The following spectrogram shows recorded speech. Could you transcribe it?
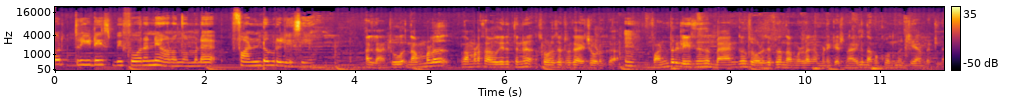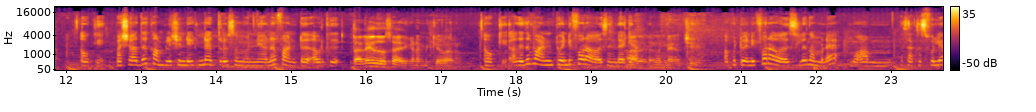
or three days before തന്നെയാണോ നമ്മുടെ ഫണ്ടും റിലീസ് ചെയ്യാം. അല്ല ടു നമ്മൾ നമ്മുടെ സൗകര്യത്തിന് സോളിസിറ്റർക്ക് അയച്ചു കൊടുക്കുക. ഫണ്ട് റിലീസ് ചെയ്യുന്നത് ബാങ്കും സോളിസിറ്ററും തമ്മിലുള്ള കമ്മ്യൂണിക്കേഷൻ അതിൽ നമുക്കൊന്നും ചെയ്യാൻ പറ്റില്ല. ഓക്കെ. പക്ഷെ അത് കംപ്ലീഷൻ ഡേറ്റിന്റെ എത്ര ദിവസം മുന്നെയാണ് ഫണ്ട് അവർക്ക് തലേ ദിവസം ആയിരിക്കണം മിക്കവാറും. ഓക്കെ. അതായത് വൺ ട്വന്റി ഫോർ അവേഴ്സിന്റെ അപ്പൊ അപ്പോൾ ട്വന്റി ഫോർ അവേഴ്സിൽ നമ്മുടെ സക്സസ്ഫുള്ളി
